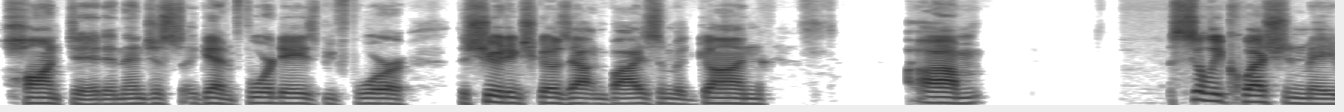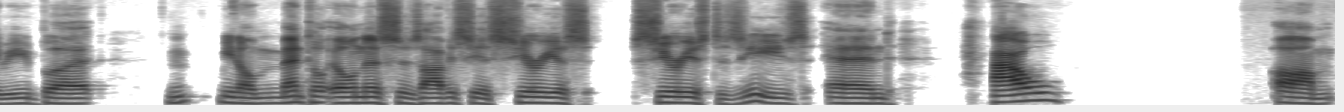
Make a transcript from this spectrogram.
haunted. And then just again, four days before the shooting, she goes out and buys him a gun. Um, silly question, maybe, but you know, mental illness is obviously a serious, serious disease, and how um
